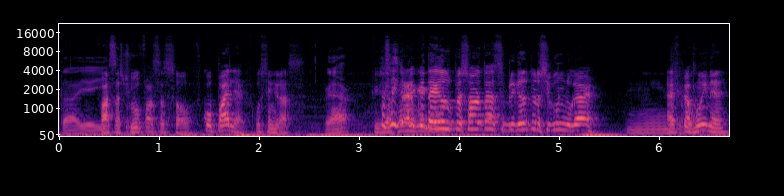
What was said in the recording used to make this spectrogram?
Tá, e aí? Faça chuva, faça sol. Ficou palha, ficou sem graça. É? Que Ficou sem graça, porque daí o pessoal tá se brigando pelo segundo lugar. Hum. Aí fica ruim, né?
